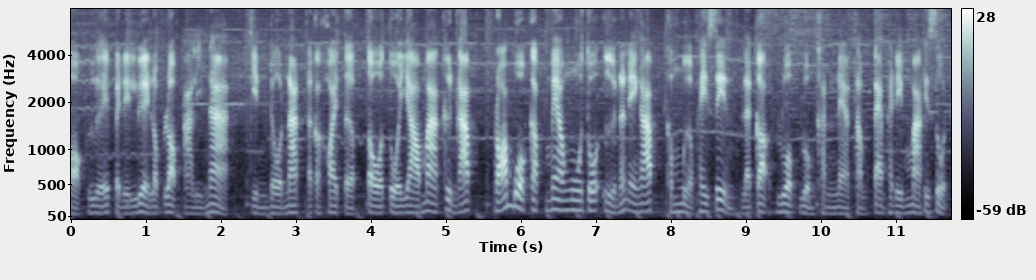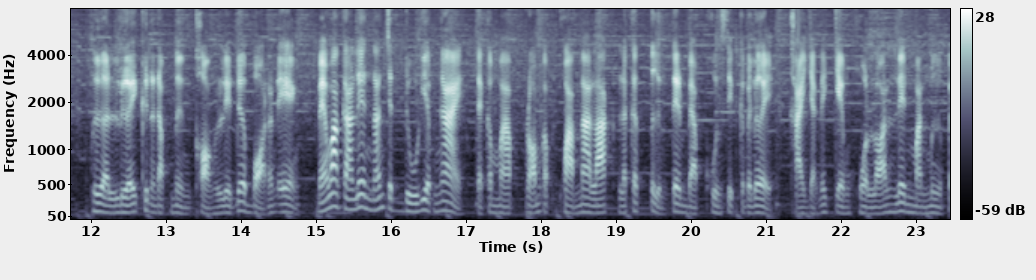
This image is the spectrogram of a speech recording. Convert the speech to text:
ออกเลื้อยไปเรื่อยๆรอบๆอารีนากินโดนัทแล้วก็ค่อยเติบโตตัวยาวมากขึ้นครับ พร้อมบวกกับแมวงูตัวอื่นนั่นเองครับขมือบให้สิ้น และก็รวบรวมคะแนนทำแต้มให้ได้มากที่สุด เพื่อเลื้อยขึ้นอันดับหนึ่งของ Leader Board นั่นเอง แม้ว่าการเล่นนั้นจะดูเรียบง่าย แต่ก็มาพร้อมกับความน่ารัก และก็ตื่นเต้นแบบคูณ10กันไปเลย ใครอยากได้เกมหัวร้อนเล่นมันมือไป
